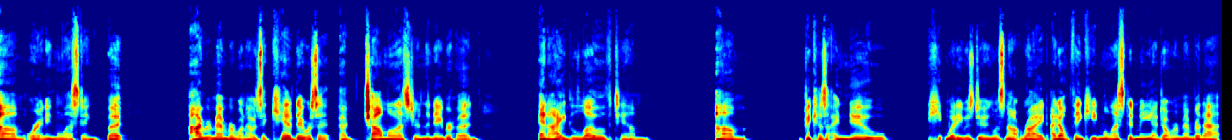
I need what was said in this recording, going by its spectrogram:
um, or any molesting. But I remember when I was a kid, there was a, a child molester in the neighborhood, and I loathed him um, because I knew he, what he was doing was not right. I don't think he molested me. I don't remember that,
